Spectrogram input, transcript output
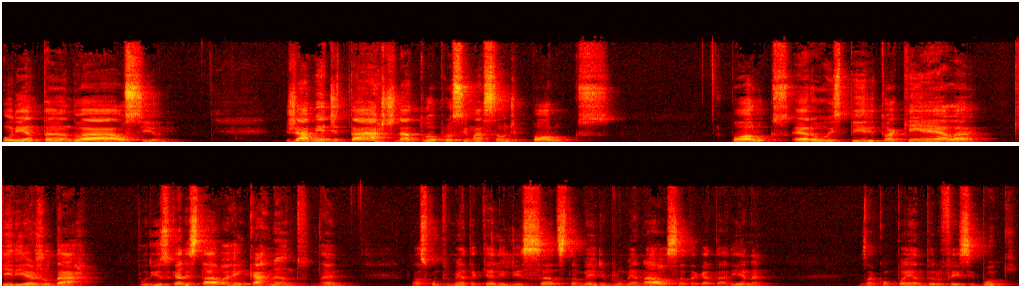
orientando a Alcione. Já meditaste na tua aproximação de Pólux? Pólux era o espírito a quem ela queria ajudar. Por isso que ela estava reencarnando, né? Nós cumprimento aqui a Lili Santos também, de Blumenau, Santa Catarina, nos acompanhando pelo Facebook.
